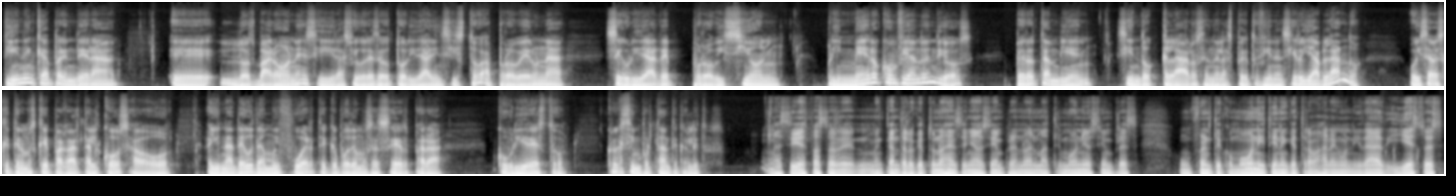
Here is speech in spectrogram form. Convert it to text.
tienen que aprender a eh, los varones y las figuras de autoridad, insisto, a proveer una seguridad de provisión, primero confiando en Dios, pero también siendo claros en el aspecto financiero y hablando. Hoy sabes que tenemos que pagar tal cosa o hay una deuda muy fuerte que podemos hacer para cubrir esto. Creo que es importante, Carlitos. Así es, pastor. Eh, me encanta lo que tú nos has enseñado siempre, ¿no? El matrimonio siempre es un frente común y tienen que trabajar en unidad. Y esto es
